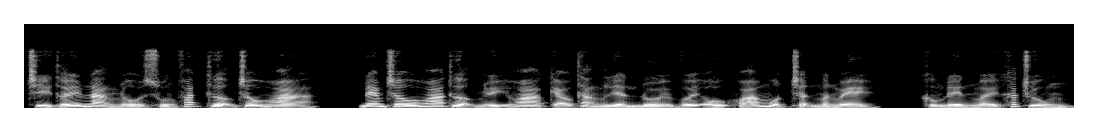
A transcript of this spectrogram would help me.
Chỉ thấy nàng nổ xuống phát thượng châu hoa, đem châu hoa thượng nhụy hoa kéo thẳng liền đối với ổ khóa một trận mân mê, không đến mấy khắc chung,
